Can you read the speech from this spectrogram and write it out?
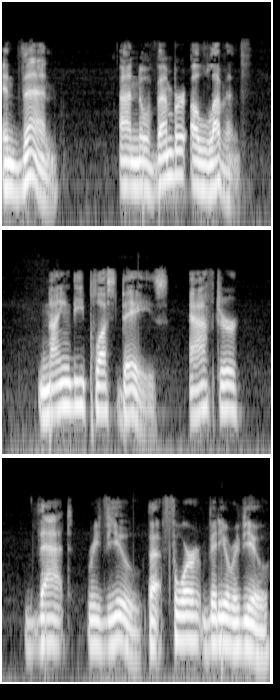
and then on November 11th, 90 plus days after that review, that four video review,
